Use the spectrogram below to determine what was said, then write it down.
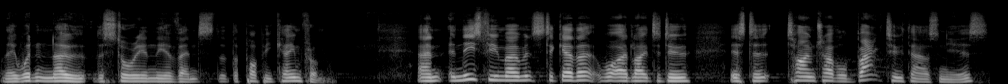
They wouldn't know the story and the events that the poppy came from. And in these few moments together, what I'd like to do is to time travel back 2,000 years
